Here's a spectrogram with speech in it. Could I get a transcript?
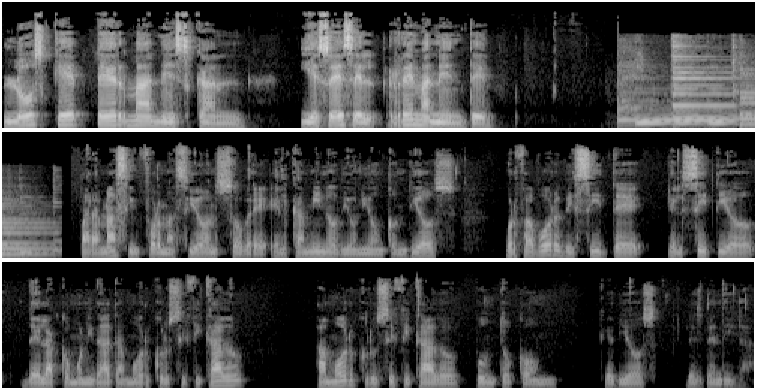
los que permanezcan. Y ese es el remanente. Para más información sobre el camino de unión con Dios, por favor visite el sitio de la comunidad Amor Crucificado, amorcrucificado.com. Que Dios les bendiga.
